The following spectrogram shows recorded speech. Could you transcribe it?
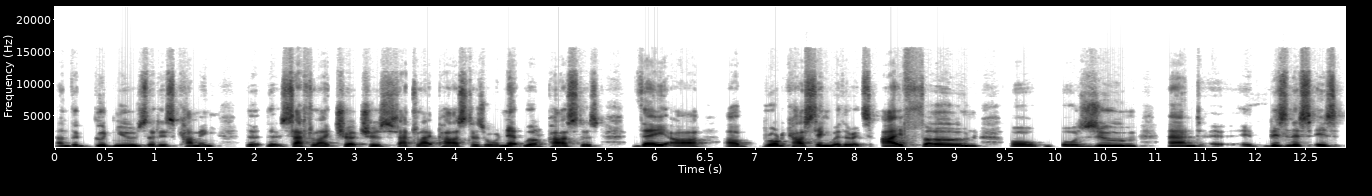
and the good news that is coming that the satellite churches satellite pastors or network pastors they are are broadcasting, whether it's iPhone or or Zoom, and uh, business is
